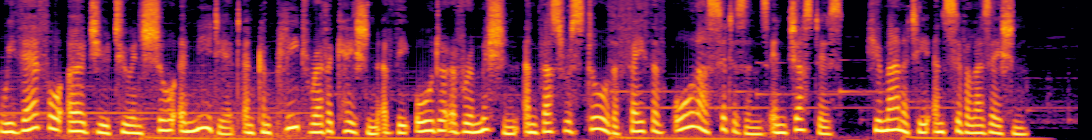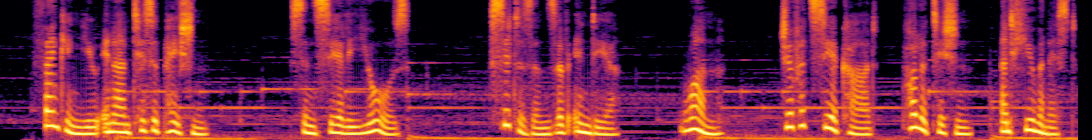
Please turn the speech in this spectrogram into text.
We therefore urge you to ensure immediate and complete revocation of the order of remission and thus restore the faith of all our citizens in justice, humanity and civilization. Thanking you in anticipation. Sincerely yours. Citizens of India. 1. Jawhar Sircar, politician and humanist,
